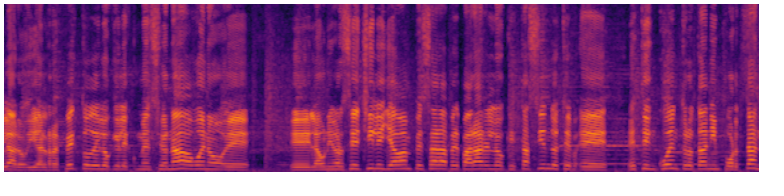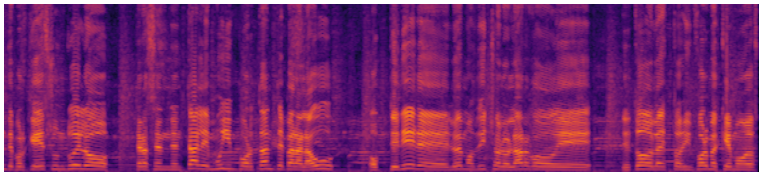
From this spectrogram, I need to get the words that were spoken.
Claro, y al respecto de lo que les mencionaba, bueno, eh, eh, la Universidad de Chile ya va a empezar a preparar lo que está haciendo este, eh, este encuentro tan importante, porque es un duelo trascendental, es muy importante para la U obtener, eh, lo hemos dicho a lo largo de, de todos estos informes que hemos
